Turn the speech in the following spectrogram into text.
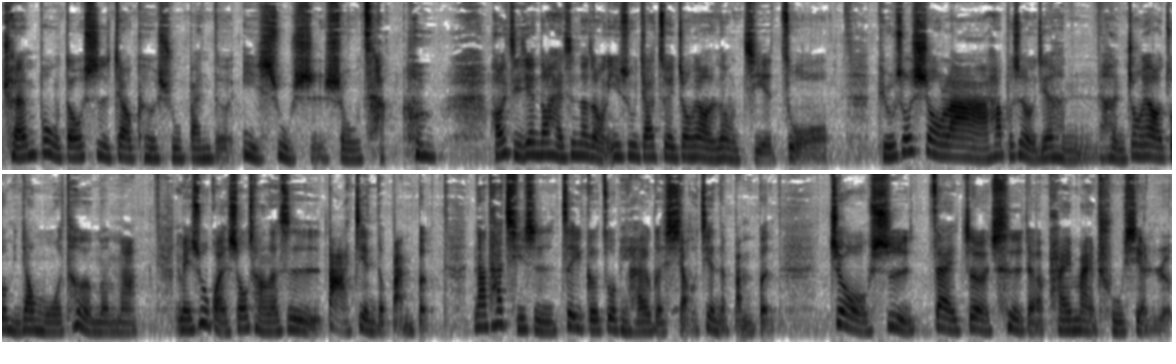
全部都是教科书般的艺术史收藏，好几件都还是那种艺术家最重要的那种杰作。比如说秀拉，他不是有一件很很重要的作品叫《模特们》吗？美术馆收藏的是大件的版本，那他其实这个作品还有个小件的版本。就是在这次的拍卖出现了，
